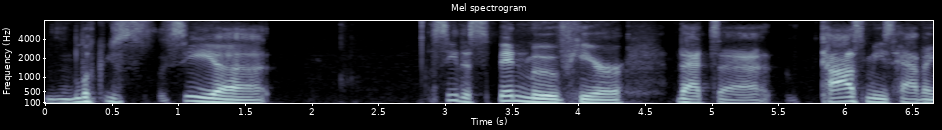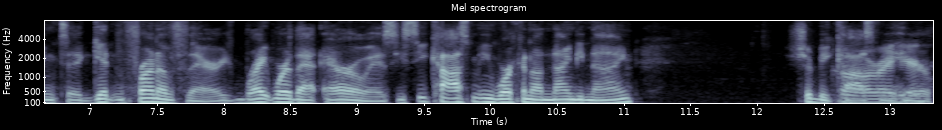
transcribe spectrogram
look, you see, uh, see the spin move here that uh, Cosme's having to get in front of there, right where that arrow is. You see Cosme working on ninety nine. Should be Oh, Cosme right here, here.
